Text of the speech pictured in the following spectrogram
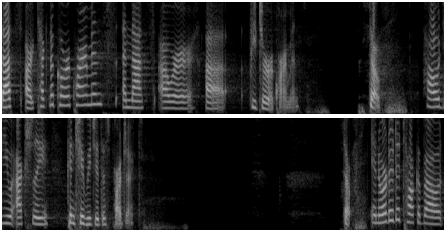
that's our technical requirements, and that's our uh, feature requirements. So how do you actually contribute to this project? So in order to talk about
